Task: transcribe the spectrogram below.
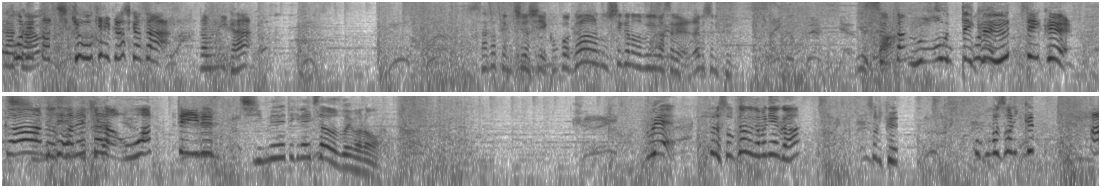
ここでタッチ強気にクラッシュカウンター。ダブル2から下がっての中足ここはガードしてからの V リバーサル。ダイブスニック。ユ先端。うお打っていく。打っていく。ガードされたら終わっている。致命的な位置だぞ今の。上。プラスガードが間に合うか？ソニックここもソニック。相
